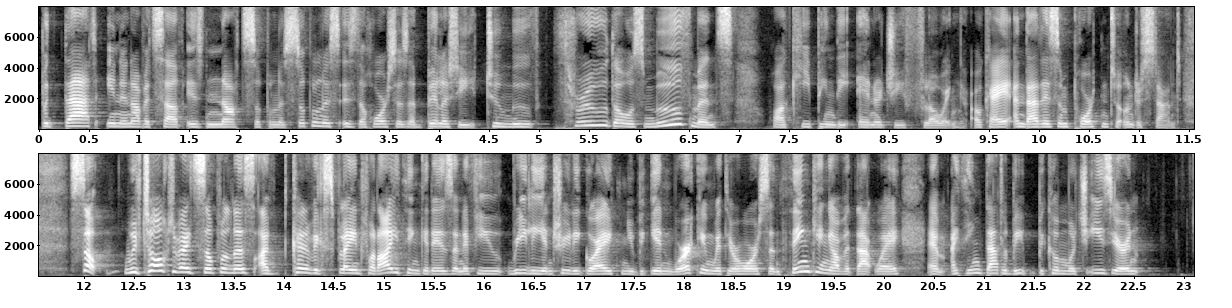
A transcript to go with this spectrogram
But that in and of itself is not suppleness. Suppleness is the horse's ability to move through those movements while keeping the energy flowing. Okay, and that is important to understand. So, we've talked about suppleness. I've kind of explained what I think it is. And if you really and truly go out and you begin working with your horse and thinking of it that way, um, I think that'll be become much easier. And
